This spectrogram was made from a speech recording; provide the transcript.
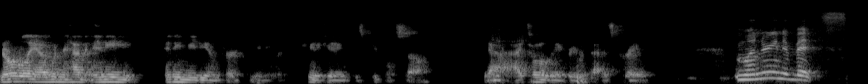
normally I wouldn't have any any medium for communicating communicating with these people. So yeah, yeah, I totally agree with that. It's great. I'm wondering if it's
